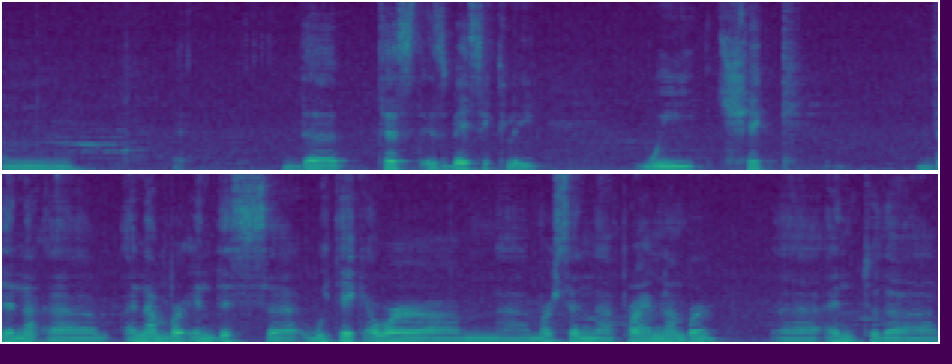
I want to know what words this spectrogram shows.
um, the test is basically we check the uh, a number in this uh, we take our um, uh, Mersenne uh, prime number n to the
